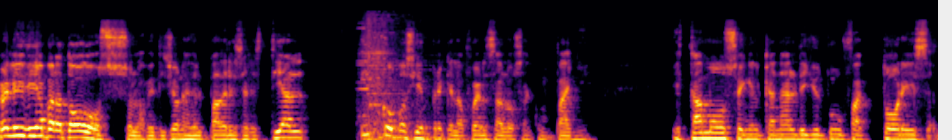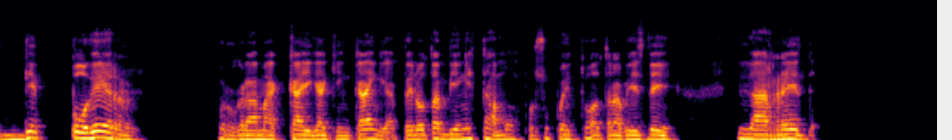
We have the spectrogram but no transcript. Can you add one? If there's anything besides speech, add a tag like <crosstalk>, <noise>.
Feliz día para todos. Son las bendiciones del Padre Celestial y como siempre que la fuerza los acompañe. Estamos en el canal de YouTube Factores de Poder, programa Caiga quien caiga, pero también estamos, por supuesto, a través de la red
